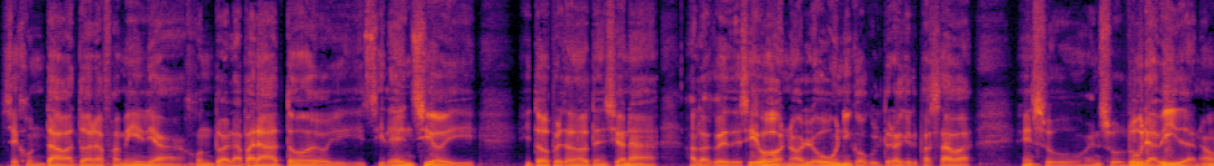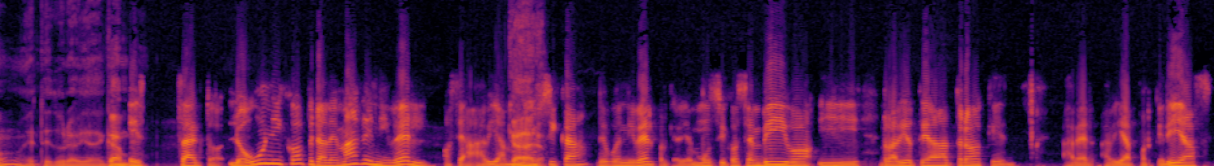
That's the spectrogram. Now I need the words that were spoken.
se juntaba toda la familia junto al aparato y silencio y, todos prestando atención a, a, lo que decís vos, ¿no? Lo único cultural que le pasaba en su, en su dura vida, ¿no? Este dura vida de campo. Exacto, lo único, pero además de nivel, o sea, había música de buen nivel porque había músicos en vivo y radioteatro que, a ver, había porquerías,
